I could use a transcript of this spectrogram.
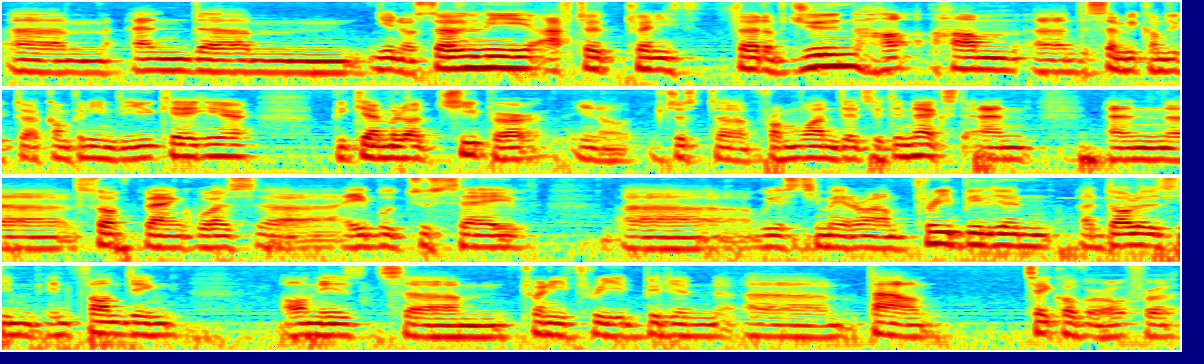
Um, and um, you know, certainly after 23rd of June, Arm, uh, the semiconductor company in the UK here, became a lot cheaper. You know, just uh, from one day to the next, and and uh, SoftBank was uh, able to save. Uh, we estimate around three billion dollars in, in funding on its um, 23 billion um, pound takeover offer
